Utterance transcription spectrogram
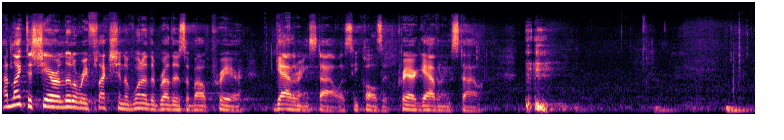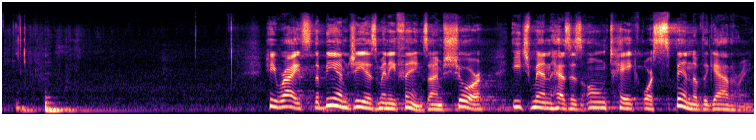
I'd like to share a little reflection of one of the brothers about prayer, gathering style, as he calls it, prayer gathering style. He writes The BMG is many things. I'm sure each man has his own take or spin of the gathering.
